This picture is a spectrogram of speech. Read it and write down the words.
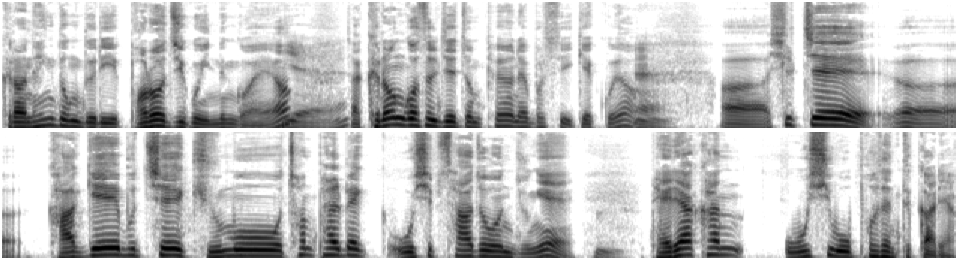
그런 행동들이 벌어지고 있는 거예요. 예. 자, 그런 것을 이제 좀 표현해 볼 수 있겠고요. 예. 어, 실제 어, 가계 부채 규모 1,854조 원 중에 음. 대략 한 55% 가량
